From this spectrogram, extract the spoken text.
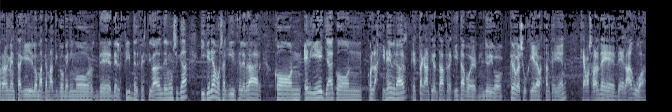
Realmente aquí, los matemáticos, venimos del FIP, del Festival de Música, y queríamos aquí celebrar con él y ella, con, con las ginebras, esta canción tan fresquita, pues yo digo, creo que sugiere bastante bien, que vamos a hablar de, del agua.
